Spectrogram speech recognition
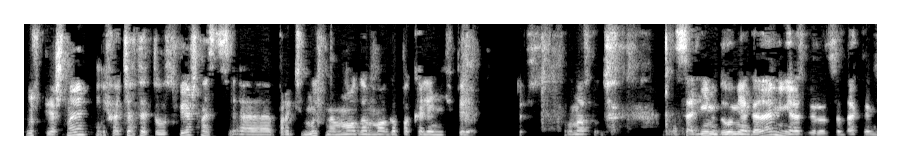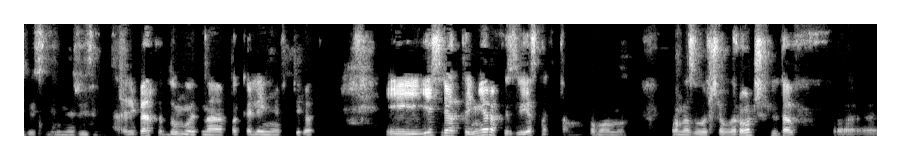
успешные и хотят эту успешность э, протянуть на много-много поколений вперед. То есть у нас тут с одними-двумя годами не разберутся, да, как бы семейной жизни, а ребята думают на поколение вперед. И есть ряд примеров известных, там, по-моему, он озвучил Ротшильдов, э,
